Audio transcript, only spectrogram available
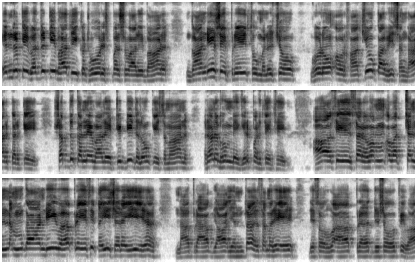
इंद्र के भद्र की भांति कठोर स्पर्श वाले बाण गांडी से प्रेरित हो मनुष्यों घोड़ों और हाथियों का भी संहार करके शब्द करने वाले टिड्डी दलों के समान रणभूमि में गिर पड़ते थे। आसे सर्व अवच्छन्नम गांडी वह प्रेषित न समरे दिशो वा प्रदिशो पिवा।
